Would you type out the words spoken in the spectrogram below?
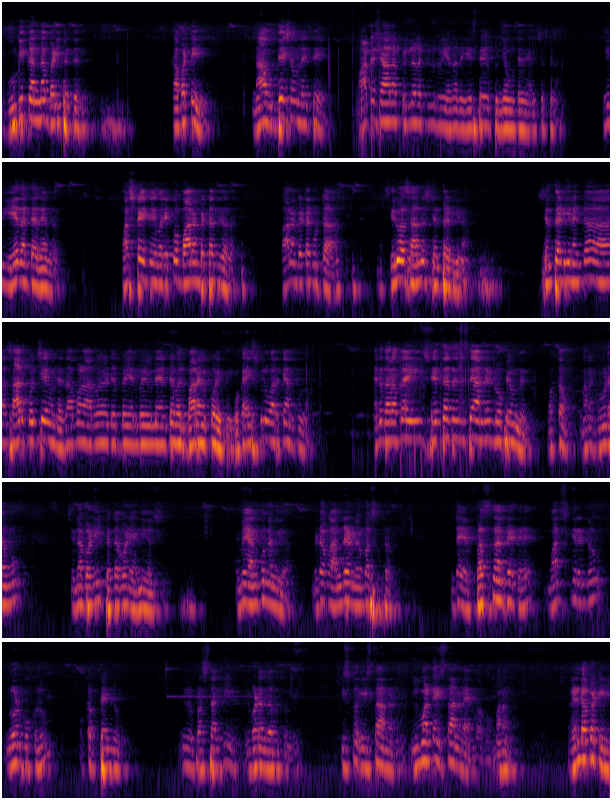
గుడి కన్నా బడి పెద్దది. కాబట్టి నా ఉద్దేశంలో అయితే పాఠశాల పిల్లలకు ఏదైనా చేస్తే పుణ్యం ఉంటుంది అని చెప్పిన. మీరు ఏదంటే అదే అన్నారు. ఫస్ట్ అయితే మరి ఎక్కువ భారం పెట్టద్దు కదా. భారం పెట్టకుండా శ్రీనివాస్ సార్ని స్ట్రెంత్ అడిగిన. స్ట్రెంత్ అడిగినాక సార్కి వచ్చే ఉన్నాయి దాదాపు అరవై డెబ్బై ఎనభై ఉన్నాయంటే మరి భారం ఎక్కువ అవుతుంది ఒక హై స్కూల్ వరకే అనుకున్నాం. అయిన తర్వాత ఈ స్ట్రెంత్ అంతా చూస్తే హండ్రెడ్ లోపే ఉంది మొత్తం మన గూడెము చిన్నబడి పెద్దబడి అన్నీ కలిసి. మేము అనుకున్నాం ఇక. బిడ్డ ఒక హండ్రెడ్ మెంబర్స్ ఉంటారు. అంటే ప్రస్తుతానికైతే మనిషికి రెండు నోట్ బుక్లు ఒక పెన్ను ఇవి ప్రస్తుతానికి ఇవ్వడం జరుగుతుంది. ఇస్తూ ఇస్తా అన్నాడు. ఇవ్వమంటే ఇస్తా అన్నాడు ఆయన బాబు మనం. రెండొకటి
